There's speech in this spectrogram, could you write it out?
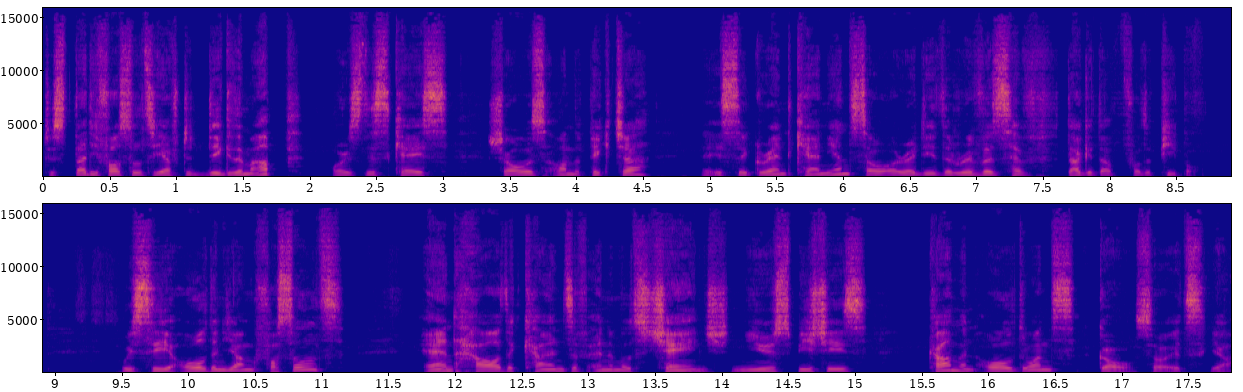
To study fossils, you have to dig them up, or as this case shows on the picture, is the Grand Canyon. So already the rivers have dug it up for the people. We see old and young fossils and how the kinds of animals change. New species come and old ones go. So it's yeah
